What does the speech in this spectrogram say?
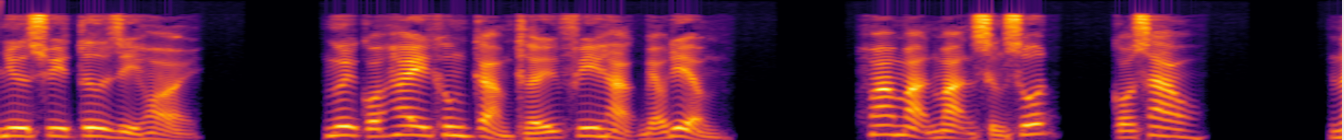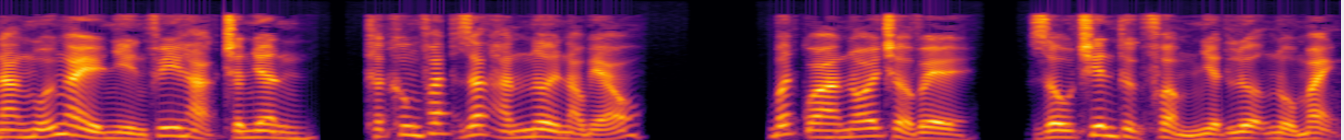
như suy tư gì hỏi. Ngươi có hay không cảm thấy phi hạc béo điểm? Hoa mạn mạn sửng sốt, có sao? Nàng mỗi ngày nhìn phi hạc chân nhân, thật không phát giác hắn nơi nào béo. Bất quá nói trở về, dầu chiên thực phẩm nhiệt lượng nổ mạnh,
